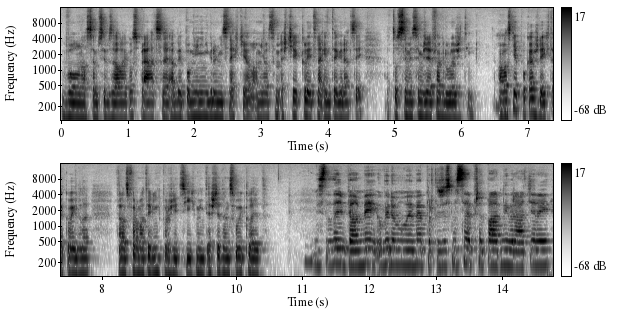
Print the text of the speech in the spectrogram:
volna jsem si vzal jako z práce, aby po mně nikdo nic nechtěl a měl jsem ještě klid na integraci. A to si myslím, že je fakt důležitý. A vlastně po každých takovýchhle transformativních prožitcích mít ještě ten svůj klid, my si to teď velmi uvědomujeme, protože jsme se před pár dny vrátili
